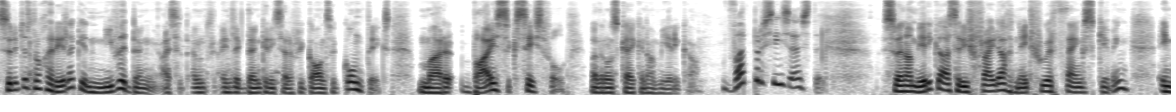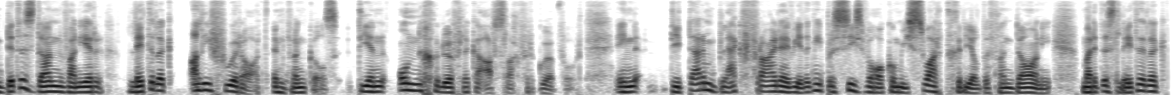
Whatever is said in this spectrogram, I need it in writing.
So dit is nog 'n redelike nuwe ding as dit eintlik dink in die Suid-Afrikaanse konteks, maar baie suksesvol wanneer ons kyk in Amerika. Wat presies is dit? So in Amerika is dit die Vrydag net voor Thanksgiving en dit is dan wanneer letterlik al die voorraad in winkels teen ongelooflike afslag verkoop word. En die term Black Friday weet ek nie presies waar kom die swart gedeelte vandaan nie, maar dit is letterlik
